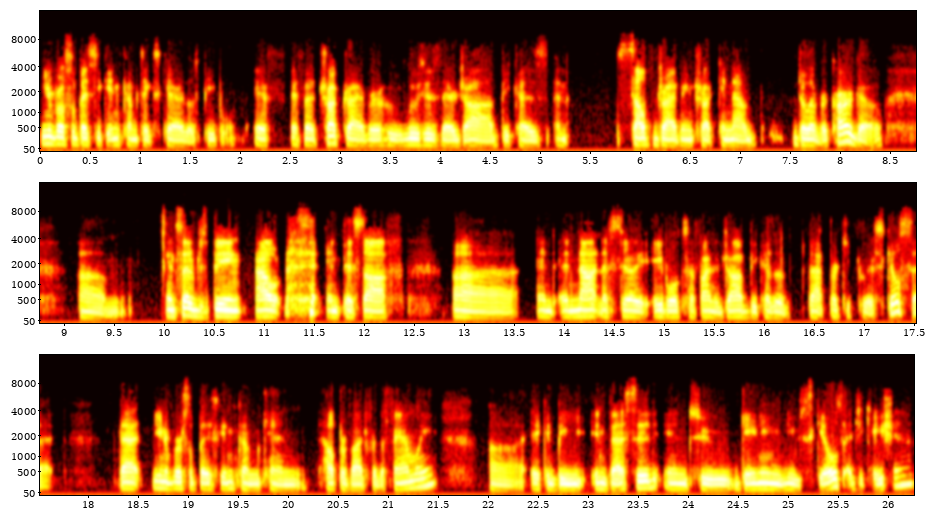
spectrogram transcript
universal basic income takes care of those people. If if a truck driver who loses their job because a self-driving truck can now deliver cargo um, instead of just being out and pissed off uh, and and not necessarily able to find a job because of that particular skill set that universal basic income can help provide for the family. Uh, it can be invested into gaining new skills education.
